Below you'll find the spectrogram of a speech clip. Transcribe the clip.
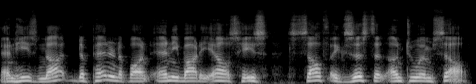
and he's not dependent upon anybody else. He's self existent unto himself.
